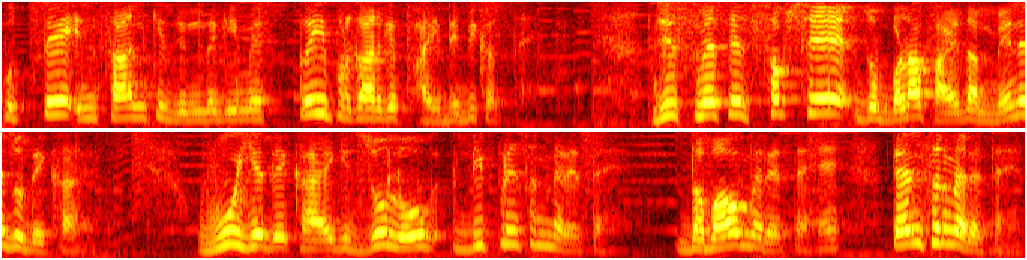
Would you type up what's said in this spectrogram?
कुत्ते इंसान की ज़िंदगी में कई प्रकार के फ़ायदे भी करते हैं। जिसमें से सबसे जो बड़ा फ़ायदा मैंने जो देखा है, वो ये देखा है कि जो लोग डिप्रेशन में रहते हैं, दबाव में रहते हैं, टेंशन में रहते हैं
